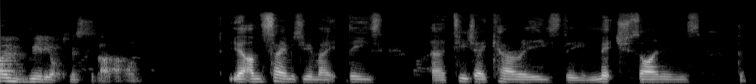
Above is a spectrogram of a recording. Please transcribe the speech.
I'm really optimistic about that one. Yeah, I'm the same as you, mate. These uh, TJ carries, the Mitch signings, the,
